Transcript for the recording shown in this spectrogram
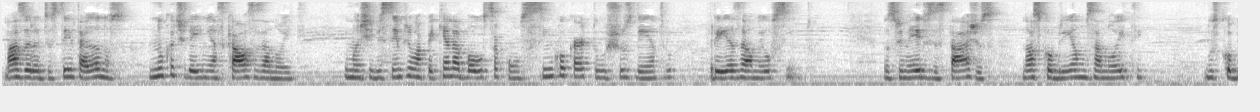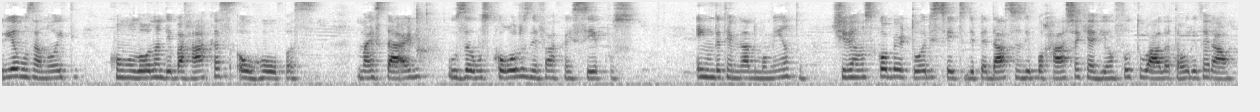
mas durante os 30 anos nunca tirei minhas calças à noite e mantive sempre uma pequena bolsa com cinco cartuchos dentro presa ao meu cinto. Nos primeiros estágios, nós cobríamos a noite, nos cobríamos a noite com lona de barracas ou roupas. Mais tarde, usamos couros de vacas secos. Em um determinado momento, tivemos cobertores feitos de pedaços de borracha que haviam flutuado até o litoral,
